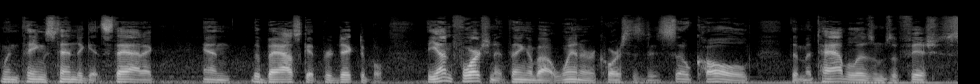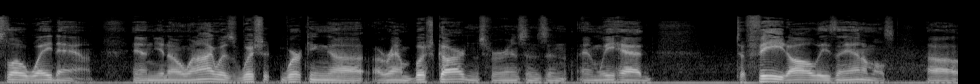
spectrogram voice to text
when things tend to get static and the bass get predictable. The unfortunate thing about winter, of course, is it's so cold that metabolisms of fish slow way down. And you know, when I was wish, working uh, around Busch Gardens, for instance, and, and we had to feed all these animals. Uh,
